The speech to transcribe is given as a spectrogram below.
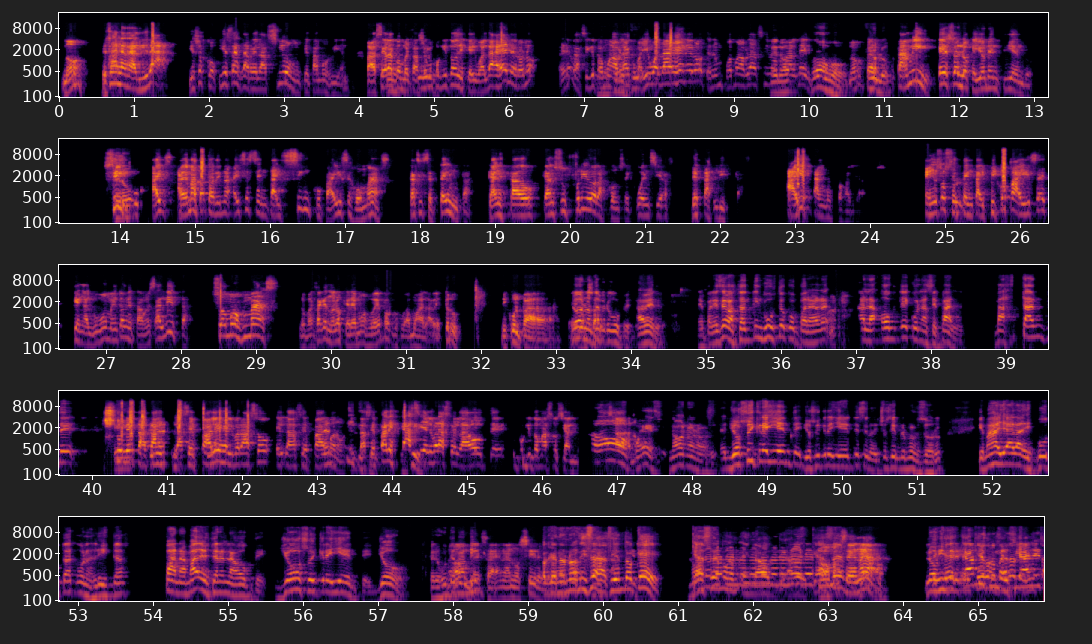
¿No? Esa es la realidad. Y, eso es, y esa es la relación que estamos viendo. Para hacer la conversación un poquito de que igualdad de género, ¿no? ¿Eh? Así que podemos hablar, como hay igualdad de género, tenemos, podemos hablar así normalmente. ¿no? Pero para mí, eso es lo que yo no entiendo. Sí, pero, hay, además, hay 65 países o más, casi 70, que han estado, que han sufrido las consecuencias de estas listas. Ahí están nuestros aliados. En esos setenta y pico países que en algún momento han estado en esas listas. Somos más. Lo que pasa es que no los queremos ver porque jugamos a la avestruz. Disculpa. No, no te preocupes. A ver, me parece bastante injusto comparar a la OCDE con la CEPAL. Bastante la CEPAL es el brazo, la CEPAL, bueno, la CEPAL es casi el brazo de la OCDE, un poquito más social. No, pues, no, no, no. Yo soy creyente, yo soy creyente, se lo he dicho siempre profesor, que más allá de la disputa con las listas, Panamá debe estar en la OCDE. Yo soy creyente, yo, pero es un tema mío. Porque no nos dices haciendo qué. ¿Qué hacemos en la OCDE? ¿Qué hacemos? Los intercambios comerciales,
